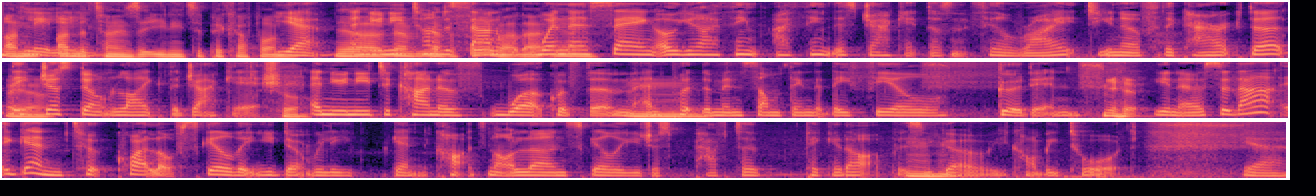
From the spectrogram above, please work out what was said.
un- undertones that you need to pick up on. Yeah, and I've you need to understand that, when yeah. they're saying, "Oh, you know, I think I think this jacket doesn't feel right," you know, for the character. They Yeah. just don't like the jacket, Sure. and you need to kind of work with them and put mm. them in something that they feel good in. Yeah. You know, so that again took quite a lot of skill that you don't really again can't. It's not a learned skill. You just have to pick it up as you mm-hmm. go. You can't be taught. Yeah.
